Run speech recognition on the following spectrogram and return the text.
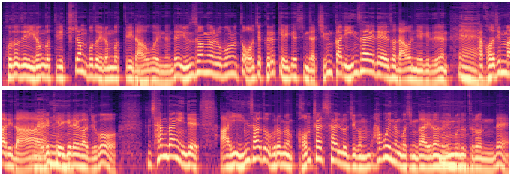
보도들이 이런 것들이 추정 보도 이런 것들이 나오고 있는데 윤석열 후보는 또 어제 그렇게 얘기했습니다. 지금까지 인사에 대해서 나온 얘기들은 예. 다 거짓말이다 네. 이렇게 음. 얘기를 해가지고 상당히 이제 아 이 인사도 그러면 검찰 스타일로 지금 하고 있는 것인가 이런 음. 의문도 들었는데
